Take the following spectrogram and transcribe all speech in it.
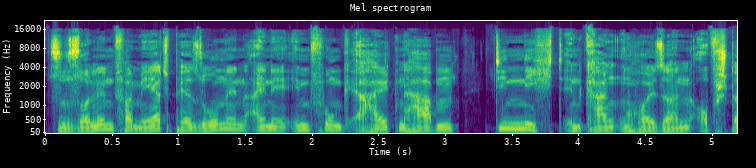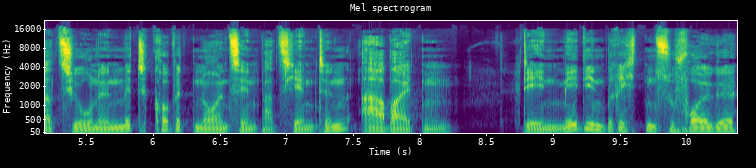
So sollen vermehrt Personen eine Impfung erhalten haben, die nicht in Krankenhäusern auf Stationen mit Covid-19-Patienten arbeiten. Den Medienberichten zufolge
